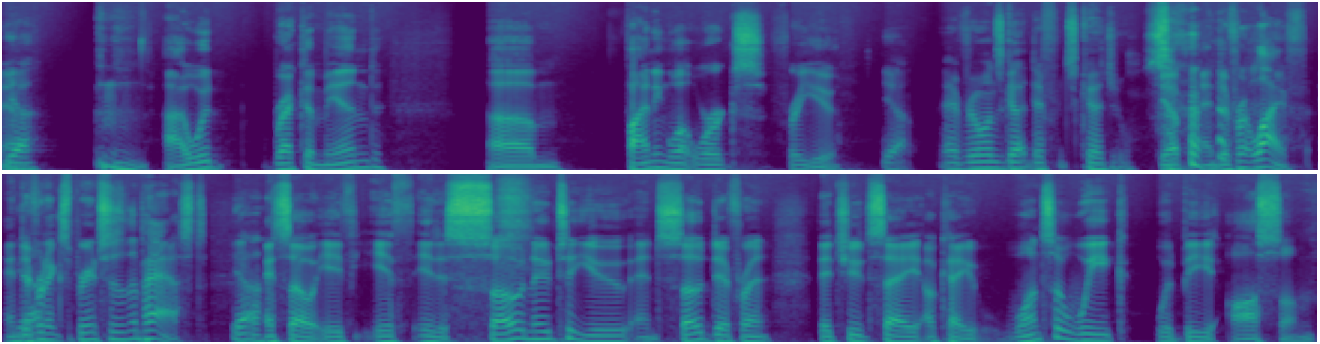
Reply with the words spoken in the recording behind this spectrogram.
Yeah. I would recommend um, finding what works for you. Yeah. Everyone's got different schedules. Yep, and different life and Yeah. different experiences in the past. Yeah. And so if if it is so new to you and so different that you'd say, okay, once a week would be awesome,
